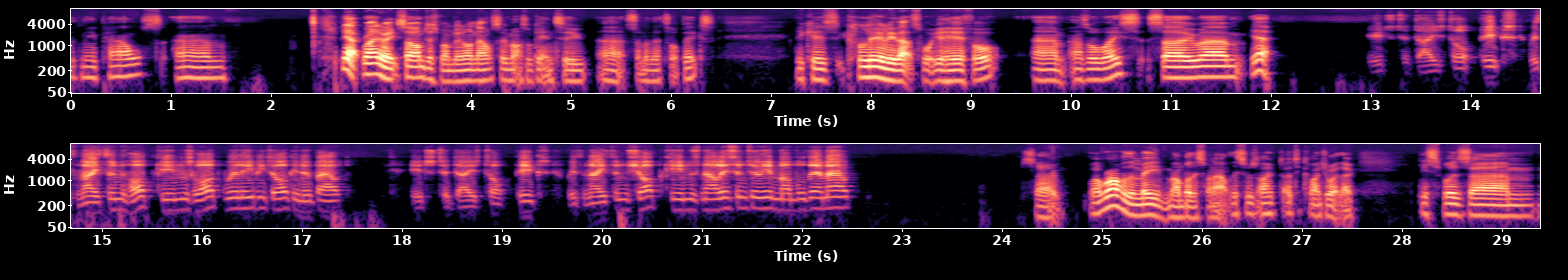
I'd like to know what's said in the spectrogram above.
with my pals. Um, yeah, right anyway, so I'm just rumbling on now, so we might as well get into uh, some of the topics because clearly that's what you're here for, um, as always. So um, yeah, It's today's top picks with Nathan Hopkins. What will he be talking about? It's today's top picks with Nathan Shopkins. Now listen to him mumble them out. So, well, rather than me mumble this one out, this was I, I did quite enjoy it though. This was um,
